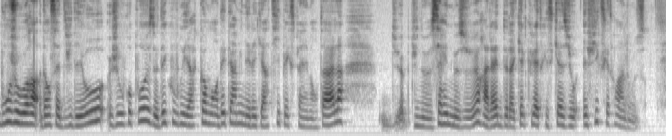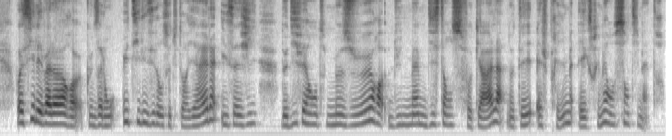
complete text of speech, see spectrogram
Bonjour, dans cette vidéo, je vous propose de découvrir comment déterminer l'écart type expérimental d'une série de mesures à l'aide de la calculatrice Casio FX92. Voici les valeurs que nous allons utiliser dans ce tutoriel. Il s'agit de différentes mesures d'une même distance focale, notée f' et exprimée en centimètres.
